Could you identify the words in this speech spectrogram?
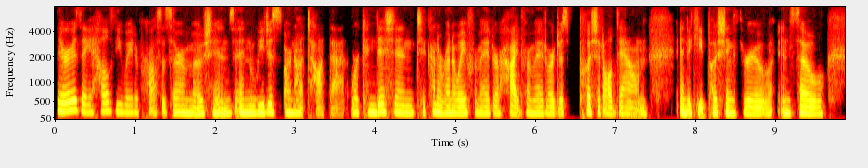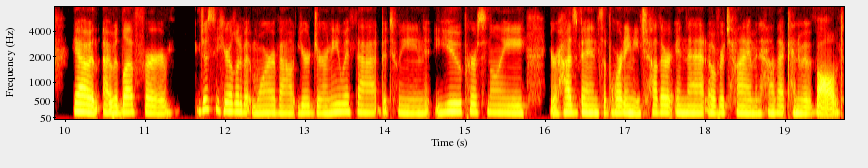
there is a healthy way to process our emotions and we just are not taught that. We're conditioned to kind of run away from it or hide from it or just push it all down and to keep pushing through. And so yeah i would, I would love for just to hear a little bit more about your journey with that between you personally, your husband, supporting each other in that over time and how that kind of evolved.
